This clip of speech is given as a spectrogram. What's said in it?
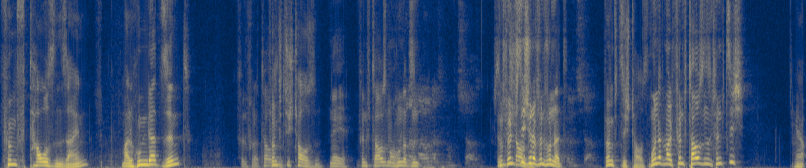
5000 sein. Mal 100 sind 500.000. 50.000. Nee, 5.000 mal 100 sind, 100 mal 150.000. sind 50 oder 500? 50.000. 50.000. 100 mal 5.000 sind 50? Ja.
